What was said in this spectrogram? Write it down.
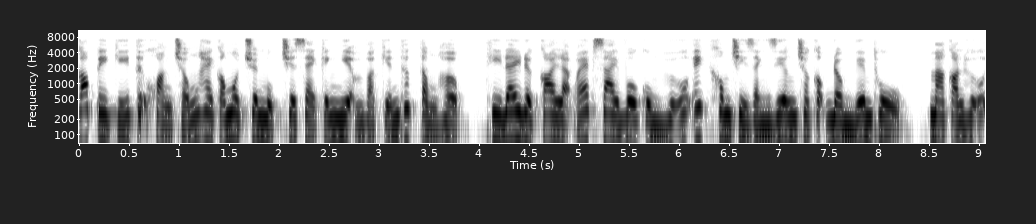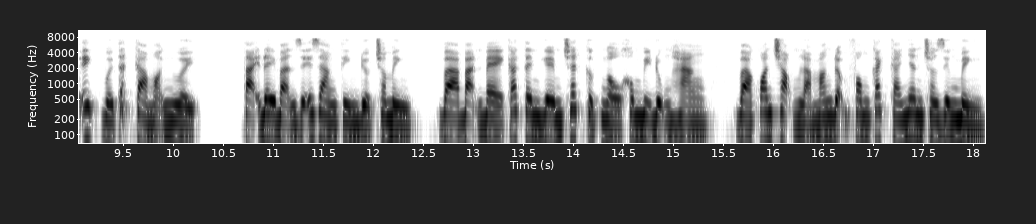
copy ký tự khoảng trống hay có một chuyên mục chia sẻ kinh nghiệm và kiến thức tổng hợp, thì đây được coi là website vô cùng hữu ích không chỉ dành riêng cho cộng đồng game thủ, mà còn hữu ích với tất cả mọi người. Tại đây bạn dễ dàng tìm được cho mình và bạn bè các tên game chất cực ngầu không bị đụng hàng, và quan trọng là mang đậm phong cách cá nhân cho riêng mình.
